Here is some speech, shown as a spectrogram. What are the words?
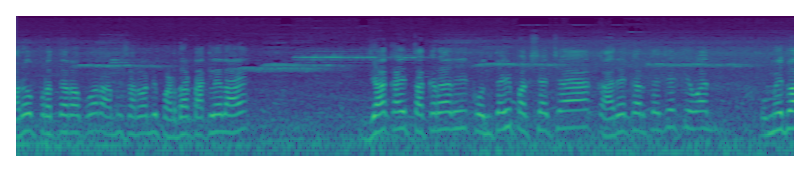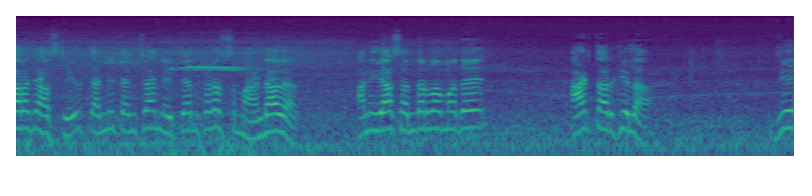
आरोप प्रत्यारोपावर आम्ही सर्वांनी पडदा टाकलेला आहे. ज्या काही तक्रारी कोणत्याही पक्षाच्या कार्यकर्त्याचे किंवा उमेदवाराच्या असतील त्यांनी त्यांच्या नेत्यांकडंच मांडाव्यात. आणि या संदर्भामध्ये आठ तारखेला जे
